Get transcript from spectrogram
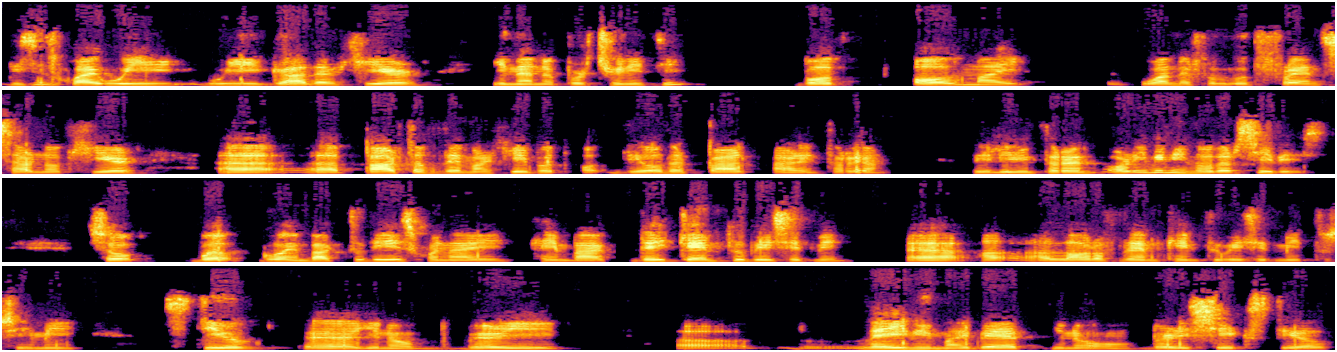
this is why we we gather here in an opportunity. But all my wonderful good friends are not here uh, uh, part of them are here but the other part are in torreon they live in torreon or even in other cities. So well, going back to this, when I came back, they came to visit me. Uh, a, a, lot of them came to visit me to see me still, uh, you know, very uh, laying in my bed, you know, very sick still,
